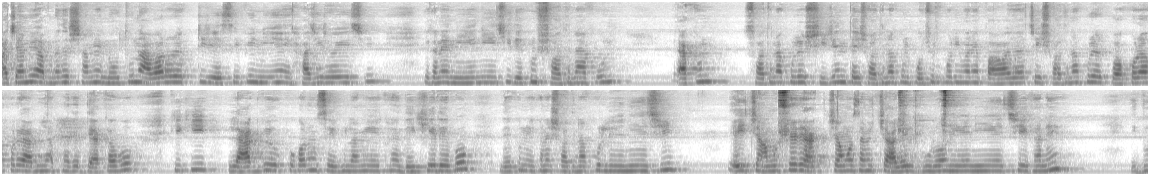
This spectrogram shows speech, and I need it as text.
আজ আমি আপনাদের সামনে নতুন আবারও একটি রেসিপি নিয়ে হাজির হয়েছি। এখানে নিয়ে নিয়েছি দেখুন সদনা ফুল। এখন সদনা ফুলের সিজন তাই সদনা ফুল প্রচুর পরিমাণে পাওয়া যাচ্ছে। এই সদনা ফুলের পকোড়া করে আমি আপনাদের দেখাবো কি কি লাগবে, উপকরণ সেগুলো আমি এখানে দেখিয়ে দেব। দেখুন, এখানে সদনা ফুল নিয়ে নিয়েছি। এই চামচের এক চামচ আমি চালের গুঁড়ো নিয়ে নিয়েছি এখানে। দু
